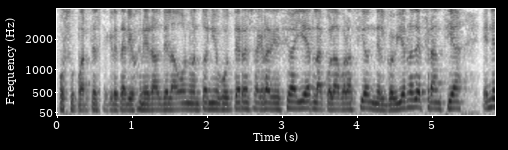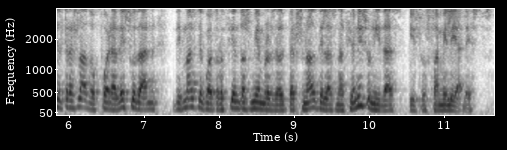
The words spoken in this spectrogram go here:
Por su parte, el secretario general de la ONU, Antonio Guterres, agradeció ayer la colaboración del gobierno de Francia en el traslado fuera de Sudán de más de 400 miembros del personal de las Naciones Unidas y sus familiares.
